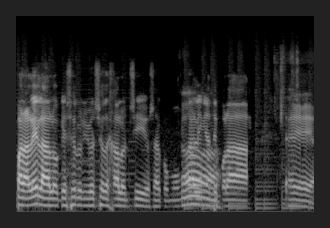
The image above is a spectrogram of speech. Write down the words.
paralela a lo que es el universo de Halo en sí, o sea, como una Ah. línea temporal eh,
